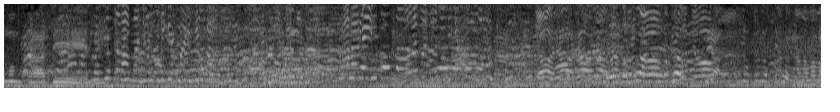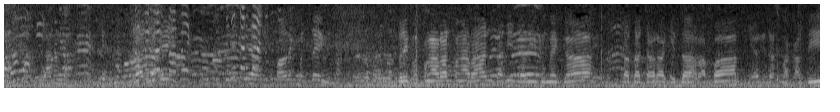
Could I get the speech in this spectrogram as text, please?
umum Kadin. Pak, majuan sedikit Pak izin Pak. Pak Hari, boleh majuan Silakan pak. ya jadi Sebentar Pak. yang paling penting. Berikut pengarahan-pengarahan tadi dari Bu Mega tata cara kita rapat ya kita sepakati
